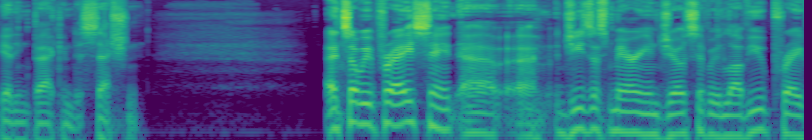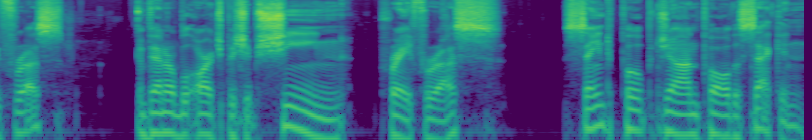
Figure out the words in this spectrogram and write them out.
getting back into session. And so we pray, St. Uh, Jesus, Mary, and Joseph, we love you. Pray for us. Venerable Archbishop Sheen, pray for us. Saint Pope John Paul II,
